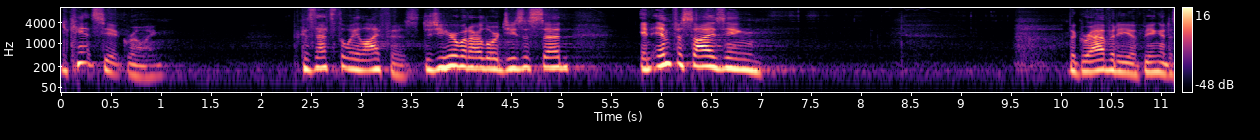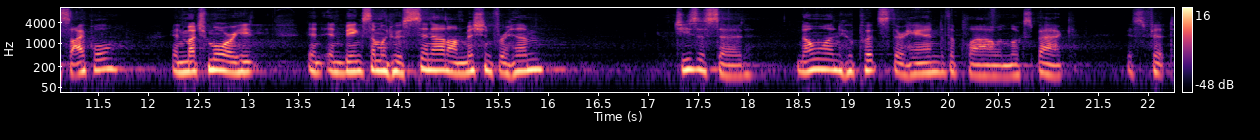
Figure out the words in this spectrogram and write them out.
You can't see it growing because that's the way life is. Did you hear what our Lord Jesus said? In emphasizing the gravity of being a disciple and much more, he, in, in being someone who's sent out on mission for Him, Jesus said, No one who puts their hand to the plow and looks back is fit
